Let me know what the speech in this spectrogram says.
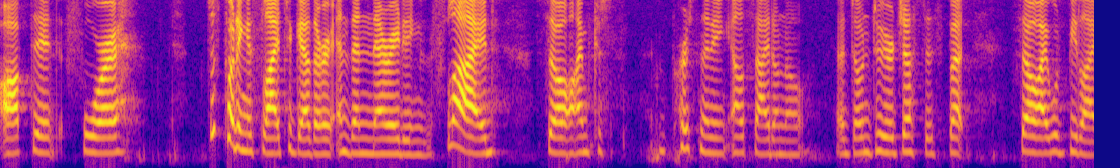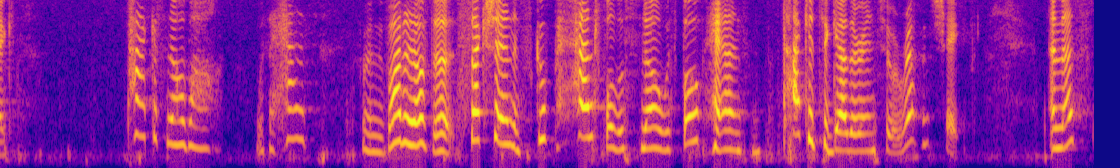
opted for just putting a slide together and then narrating the slide. So I'm just impersonating Elsa. I don't know, I don't do her justice, but so I would be like, pack a snowball with the hands from the bottom of the section and scoop a handful of snow with both hands and pack it together into a round shape. And that's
